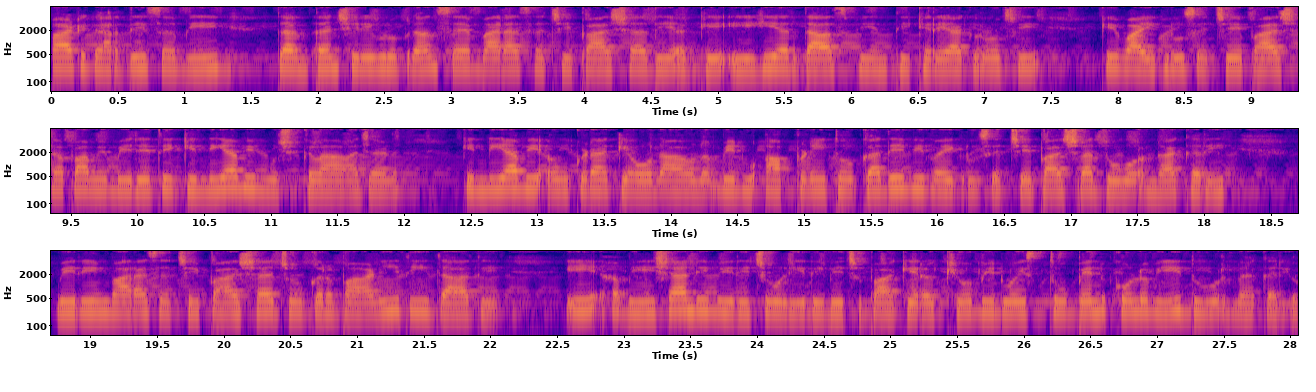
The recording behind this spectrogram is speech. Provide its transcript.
ਪਾਠ ਕਰਦੇ ਸਮੇਂ ਧੰਨ ਧੰਨ ਸ੍ਰੀ ਗੁਰੂ ਗ੍ਰੰਥ ਸਾਹਿਬ ਮਹਾਰਾਜ ਸੱਚੇ ਪਾਤਸ਼ਾਹ ਦੇ ਅੱਗੇ ਇਹੀ ਅਰਦਾਸ ਬੇਨਤੀ ਕਰਿਆ ਕਰੋ ਜੀ, ਕਿ ਵਾਹਿਗੁਰੂ ਸੱਚੇ ਪਾਤਸ਼ਾਹ ਭਾਵੇਂ ਮੇਰੇ ਤੇ ਕਿੰਨੀਆਂ ਵੀ ਮੁਸ਼ਕਲਾਂ ਆ ਜਾਣ ਕਿੰਨੀਆਂ ਵੀ ਔਕੜਾਂ ਕਿਉਂ ਨਾ ਆਉਣ, ਮੈਨੂੰ ਆਪਣੇ ਤੋਂ ਕਦੇ ਵੀ ਵਾਹਿਗੁਰੂ ਸੱਚੇ ਪਾਤਸ਼ਾਹ ਦੂਰ ਨਾ ਕਰੇ। ਮੇਰੀ ਮਹਾਰਾਜ ਸੱਚੇ ਪਾਤਸ਼ਾਹ ਜੋ ਗੁਰਬਾਣੀ ਦੀ ਦਾਤ ਹੈ ਇਹ ਹਮੇਸ਼ਾ ਲਈ ਮੇਰੀ ਝੋਲੀ ਦੇ ਵਿੱਚ ਪਾ ਕੇ ਰੱਖਿਓ, ਮੈਨੂੰ ਇਸ ਤੋਂ ਬਿਲਕੁਲ ਵੀ ਦੂਰ ਨਾ ਕਰਿਓ।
